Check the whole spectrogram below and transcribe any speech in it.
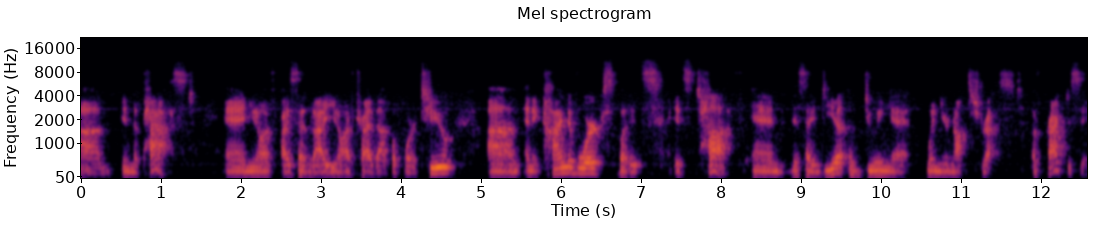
um, in the past. And you know, if I said that I, you know, I've tried that before too, um, and it kind of works, but it's it's tough. And this idea of doing it when you're not stressed of practicing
